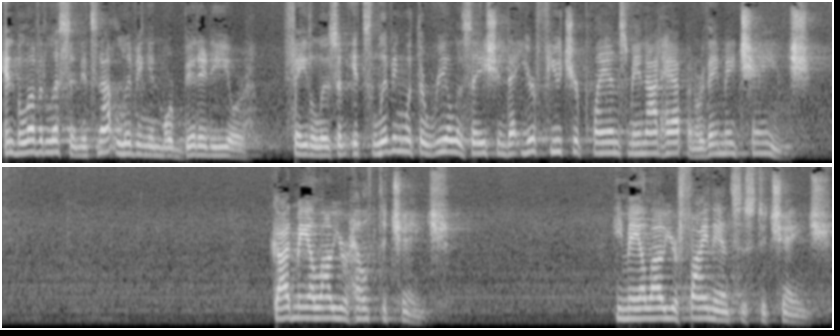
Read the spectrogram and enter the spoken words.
And, beloved, listen, it's not living in morbidity or fatalism, it's living with the realization that your future plans may not happen or they may change. God may allow your health to change. He may allow your finances to change.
